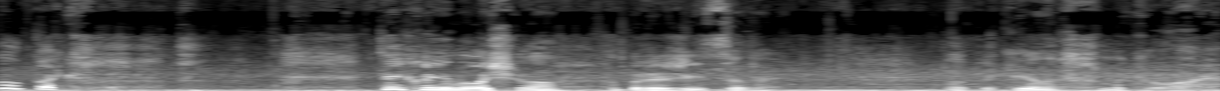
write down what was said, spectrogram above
Ну так. Тихої ночі вам бережіть себе. Ось такий наш Миколаїв.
